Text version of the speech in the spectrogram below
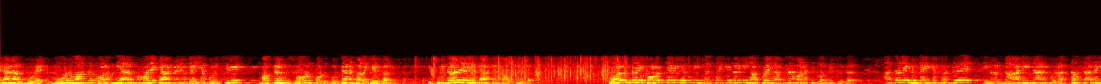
ஏன்னா நான் மூணு மாசம் குழந்தையா இருக்கும் போதே கேப்டன் என் கையை பிடிச்சி மக்களுக்கு சோறு போட்டு கொடுத்து என்னை பழக்கியிருக்காரு. இப்படிதான் எங்க கேப்டன் வளர்த்துருக்காரு. பிறந்த குழந்தையில இருந்து இந்த செகண்ட் வரைக்கும் எங்க அப்பா எங்க அப்படிதான் வளர்த்துட்டு வந்துட்டு இருக்காரு அதனால எங்களுக்கு எங்களுக்கு வந்து எங்களோட நாடி நரம்பு ரத்தம் சதை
